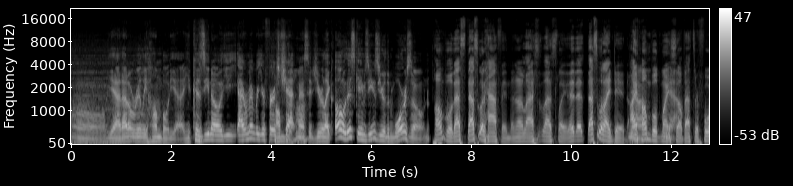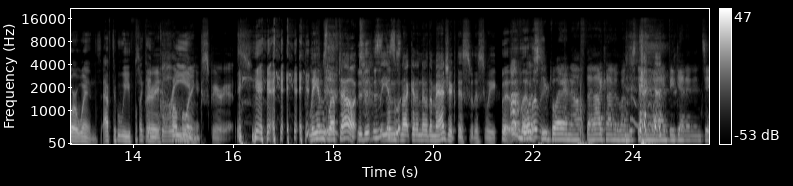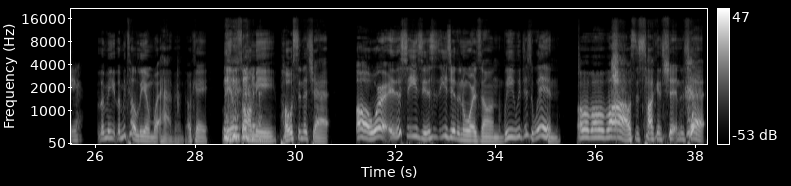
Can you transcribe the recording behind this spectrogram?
Oh, yeah, that'll really humble you. Because you know, you, I remember your first Humble, chat huh? message. You were like, "Oh, this game's easier than Warzone." Humble. That's that's what happened in our last last play. That, that- that's what I did. I humbled myself after four wins. After we It's a fucking very humbling experience. Liam's left out. This- this- this- Liam's this- not going to know the magic this this week. Let- I've let- let watched you play enough that I kind of understand what I'd be getting into. let me let me tell Liam what happened. Okay, Liam saw me post in the chat. Oh, we're this is easy. This is easier than Warzone. We we just win. Blah blah blah blah blah. I was just talking shit in the chat.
